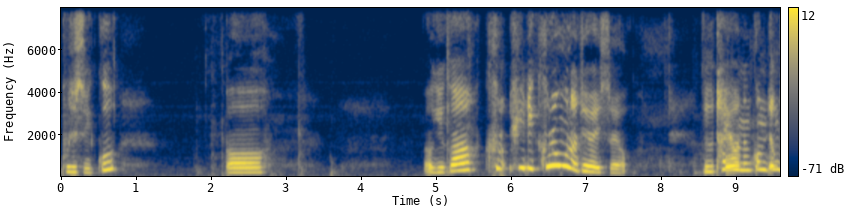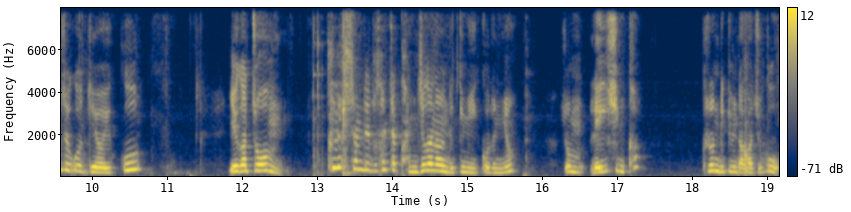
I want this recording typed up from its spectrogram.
보실 수 있고 어 여기가 크, 휠이 크롬으로 되어 있어요. 그리고 타이어는 검정색으로 되어 있고 얘가 좀 클래식한데도 살짝 간지가 나는 느낌이 있거든요. 좀 레이싱카 그런 느낌이 나가지고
